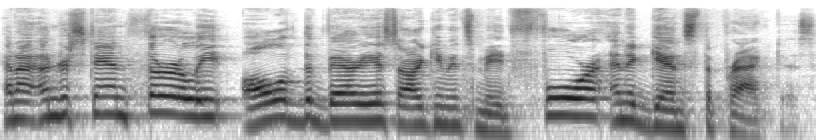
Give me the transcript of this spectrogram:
and I understand thoroughly all of the various arguments made for and against the practice.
